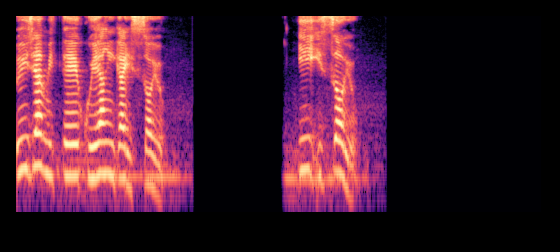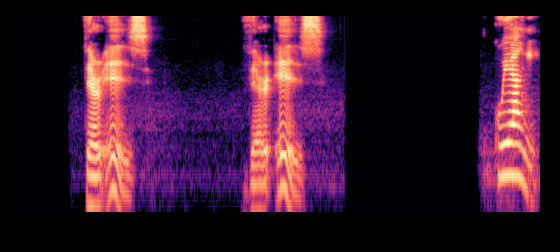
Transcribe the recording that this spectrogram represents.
의자 밑에 고양이가 있어요. 이 있어요. There is. There is. 고양이,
